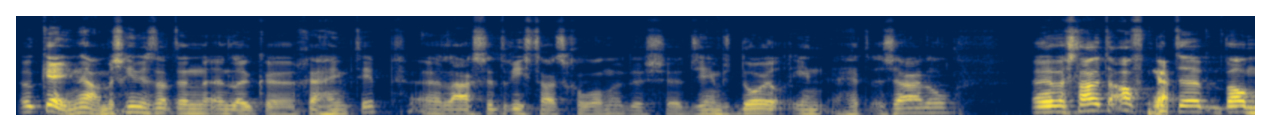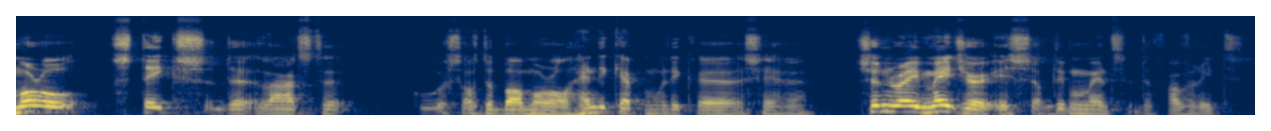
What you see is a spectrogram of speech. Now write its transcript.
Oké, okay, nou misschien is dat een, een leuke geheimtip. Uh, laatste drie starts gewonnen, dus uh, James Doyle in het zadel. Uh, we sluiten af ja. met de Balmoral Stakes, de laatste koers, of de Balmoral Handicap moet ik zeggen. Sunray Major is op dit moment de favoriet.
